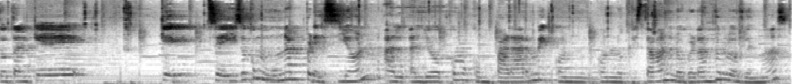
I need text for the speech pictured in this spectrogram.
total que, que se hizo como una presión al, al yo como compararme con, con lo que estaban logrando los demás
